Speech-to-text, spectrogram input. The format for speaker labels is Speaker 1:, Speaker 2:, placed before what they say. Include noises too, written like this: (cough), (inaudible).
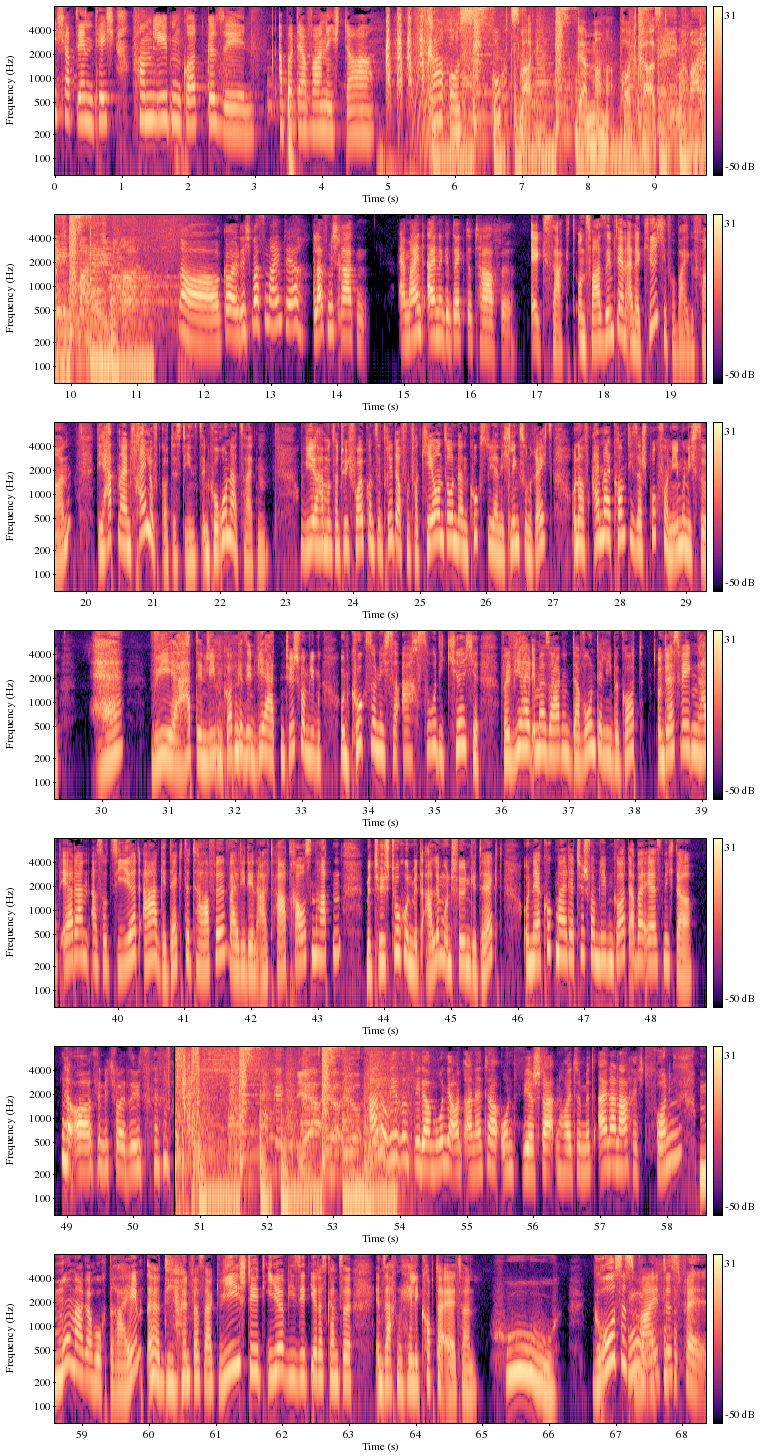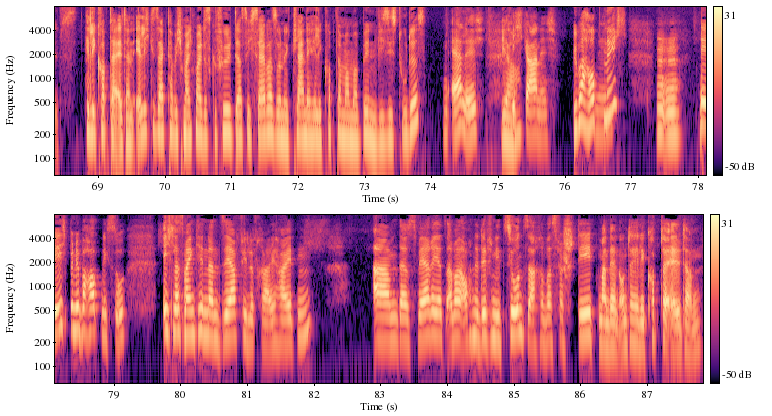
Speaker 1: ich habe den Tisch vom lieben Gott gesehen, aber der war nicht da.
Speaker 2: Chaos hoch 2, der Mama-Podcast.
Speaker 3: Hey Mama, hey Mama, hey Mama.
Speaker 4: Oh, goldig, was meint er? Lass mich raten. Er meint eine gedeckte Tafel.
Speaker 5: Exakt. Und zwar sind wir an einer Kirche vorbeigefahren. Die hatten einen Freiluftgottesdienst in Corona-Zeiten. Wir haben uns natürlich voll konzentriert auf den Verkehr und so. Und dann guckst du ja nicht links und rechts. Und auf einmal kommt dieser Spruch von ihm und ich so, hä? Wie, er hat den lieben Gott gesehen, wie er hat einen Tisch vom lieben und guckst und ich so, ach so, die Kirche. Weil wir halt immer sagen, da wohnt der liebe Gott. Und deswegen hat er dann assoziiert, ah, gedeckte Tafel, weil die den Altar draußen hatten, mit Tischtuch und mit allem und schön gedeckt. Und er, guck mal, der Tisch vom lieben Gott, aber er ist nicht da. (laughs)
Speaker 4: Oh, das finde ich voll süß.
Speaker 3: Okay, yeah.
Speaker 4: Hallo, wir sind's wieder, Monja und Anetta, und wir starten heute mit einer Nachricht von.
Speaker 5: Momager hoch drei, äh, die (laughs) einfach sagt, wie steht ihr, wie seht ihr das Ganze in Sachen Helikoptereltern? Huh. Großes, weites (laughs) Feld. Helikoptereltern. Ehrlich gesagt habe ich manchmal das Gefühl, dass ich selber so eine kleine Helikoptermama bin. Wie siehst du das?
Speaker 4: Ehrlich?
Speaker 5: Ja.
Speaker 4: Ich gar nicht.
Speaker 5: Überhaupt nicht?
Speaker 4: Nee, ich bin überhaupt nicht so. Ich lasse meinen Kindern sehr viele Freiheiten. Ähm, das wäre jetzt aber auch eine Definitionssache. Was versteht man denn unter Helikoptereltern?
